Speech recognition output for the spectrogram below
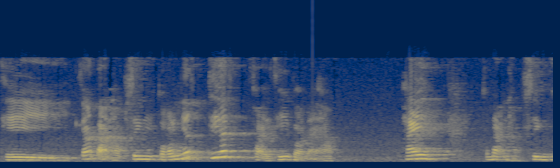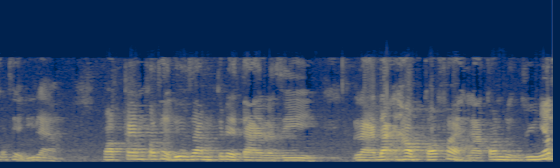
thì các bạn học sinh có nhất thiết phải thi vào đại học. Hay các bạn học sinh có thể đi làm. Hoặc các em có thể đưa ra một cái đề tài là gì? Là đại học có phải là con đường duy nhất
